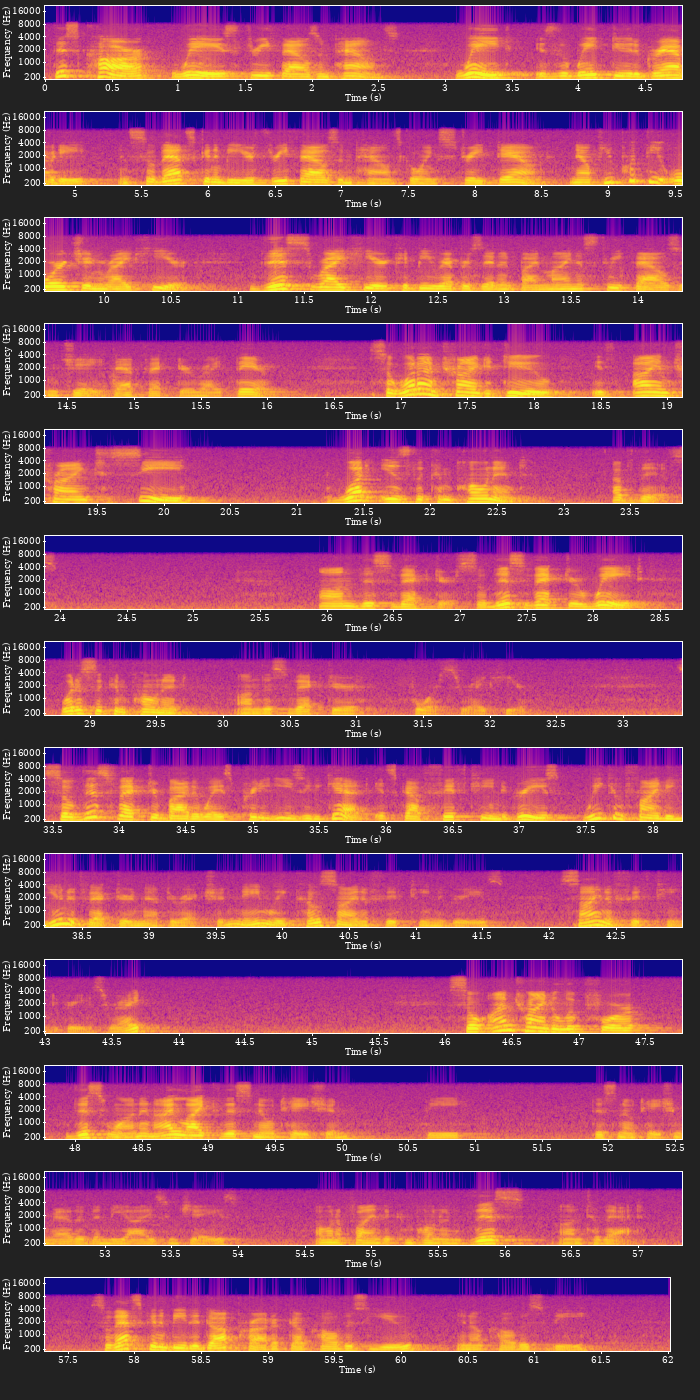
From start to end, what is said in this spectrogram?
this car weighs 3,000 pounds. Weight is the weight due to gravity, and so that's going to be your 3,000 pounds going straight down. Now, if you put the origin right here, this right here could be represented by minus 3,000j, that vector right there. So what I'm trying to do is I am trying to see what is the component of this on this vector. So this vector weight, what is the component on this vector force right here? So this vector, by the way, is pretty easy to get. It's got 15 degrees. We can find a unit vector in that direction, namely cosine of 15 degrees, sine of 15 degrees, right? So I'm trying to look for this one, and I like this notation, the this notation rather than the i's and j's. I want to find the component of this onto that. So that's going to be the dot product. I'll call this u, and I'll call this v.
